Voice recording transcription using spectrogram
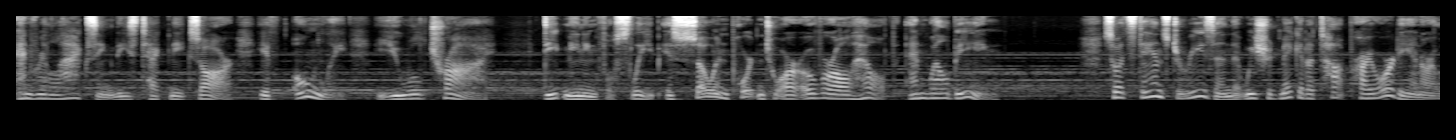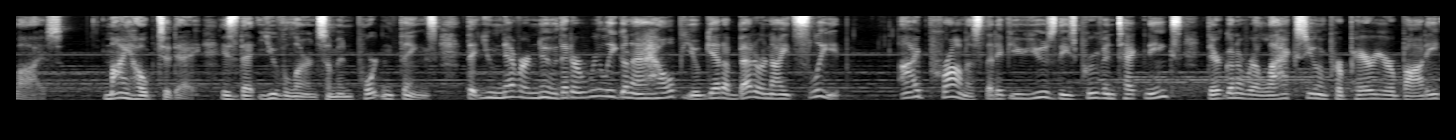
and relaxing these techniques are if only you will try. Deep, meaningful sleep is so important to our overall health and well being so it stands to reason that we should make it a top priority in our lives. My hope today is that you've learned some important things that you never knew that are really going to help you get a better night's sleep. I promise that if you use these proven techniques, they're going to relax you and prepare your body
